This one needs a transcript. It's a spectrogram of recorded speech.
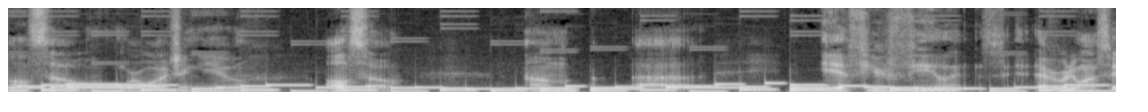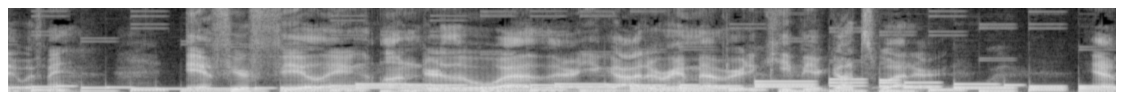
Also, we're watching you. Also, um, uh, if you're feeling, everybody want to say it with me? If you're feeling under the weather, you gotta remember to keep your guts wetter. Yeah,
